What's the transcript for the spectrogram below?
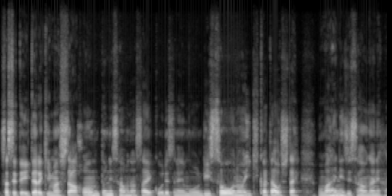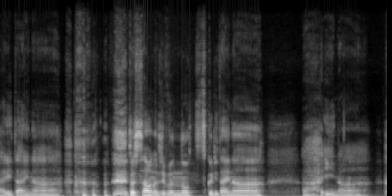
させていただきました。本当にサウナ最高ですね。もう理想の生き方をしたい。もう毎日サウナに入りたいな そしてサウナ自分の作りたいなああ、いいな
